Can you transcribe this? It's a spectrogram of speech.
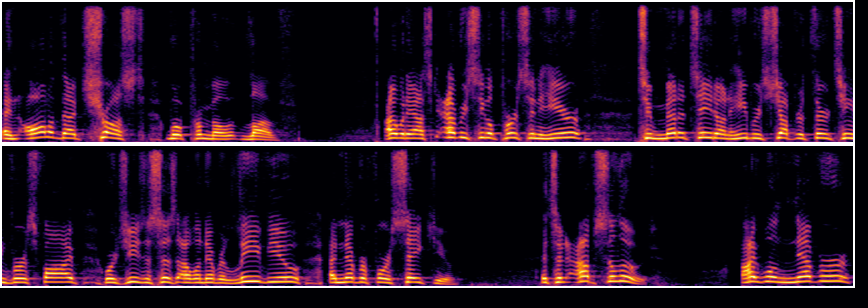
And all of that trust will promote love. I would ask every single person here to meditate on Hebrews chapter 13, verse 5, where Jesus says, I will never leave you and never forsake you. It's an absolute. I will never,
